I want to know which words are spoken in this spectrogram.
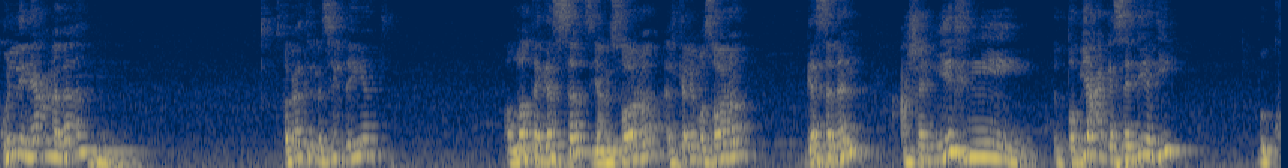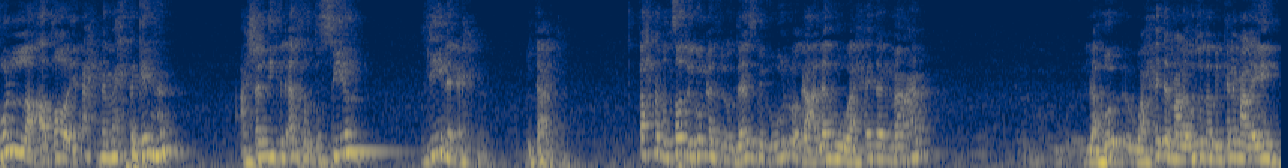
كل نعمة بقى في طبيعة المسيح ديت الله تجسد يعني صار الكلمة صار جسدا عشان يغني الطبيعة الجسدية دي بكل عطايا إحنا محتاجينها عشان دي في الآخر تصير لينا إحنا بتاعتنا. فاحنا بنصلي جملة في القداس بنقول وجعله واحدا مع له واحدا مع لاهوته. ده بيتكلم على إيه؟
